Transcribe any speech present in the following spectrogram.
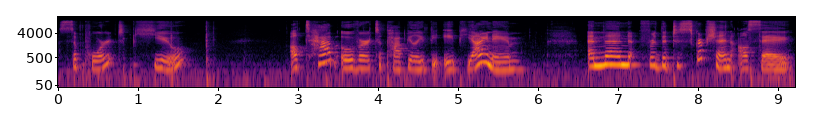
Support Queue I'll tab over to populate the API name. And then for the description, I'll say,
